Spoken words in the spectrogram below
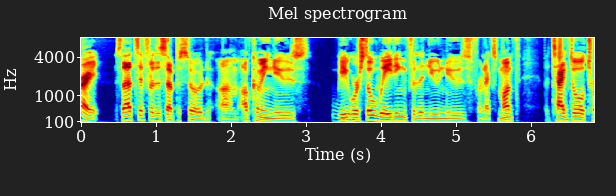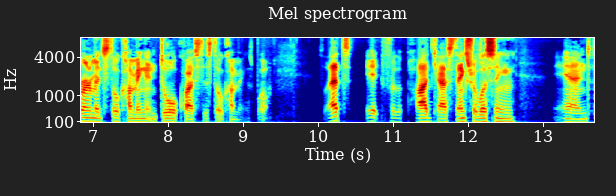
All right, so that's it for this episode. Um, upcoming news. We we're still waiting for the new news for next month, but Tag Duel tournament's still coming and Duel Quest is still coming as well. So that's it for the podcast. Thanks for listening, and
